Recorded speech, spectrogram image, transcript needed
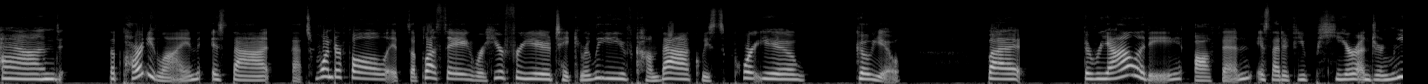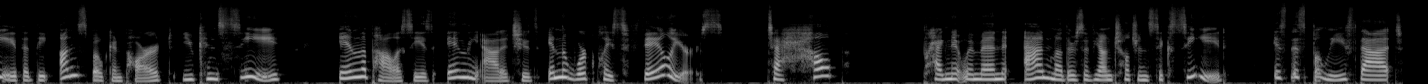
And the party line is that that's wonderful. It's a blessing. We're here for you. Take your leave. Come back. We support you. Go you. But the reality often is that if you peer underneath at the unspoken part, you can see in the policies, in the attitudes, in the workplace failures to help pregnant women and mothers of young children succeed is this belief that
